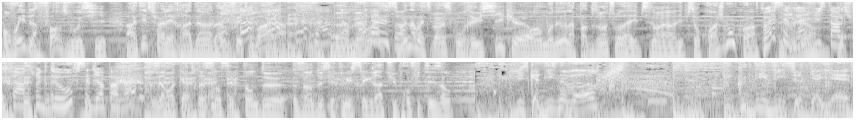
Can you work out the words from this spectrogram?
envoyez de la force vous aussi. Arrêtez de faire les radins là. Vous faites quoi là un Mais ouais, c'est mais non, mais c'est pas parce qu'on réussit qu'à un moment donné on n'a pas besoin toujours des petits, des petits encouragements quoi. Ouais, c'est vrai, bien. Justin, tu fais un truc de ouf, c'est déjà pas mal. 0472 22 7000 c'est gratuit, profitez-en. Jusqu'à 19h, t'écoutes des vies sur KIF.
